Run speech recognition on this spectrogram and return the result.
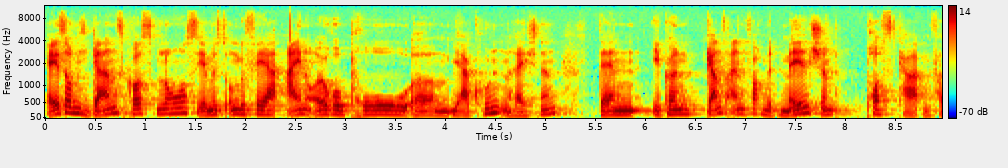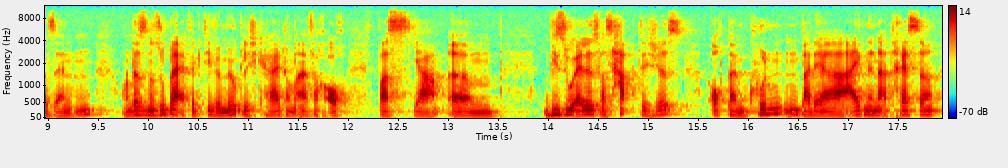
Er ist auch nicht ganz kostenlos. Ihr müsst ungefähr 1 Euro pro ähm, ja, Kunden rechnen, denn ihr könnt ganz einfach mit Mailchimp Postkarten versenden und das ist eine super effektive Möglichkeit, um einfach auch was ja, ähm, visuelles, was haptisches auch beim Kunden bei der eigenen Adresse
